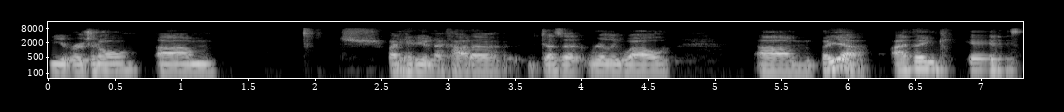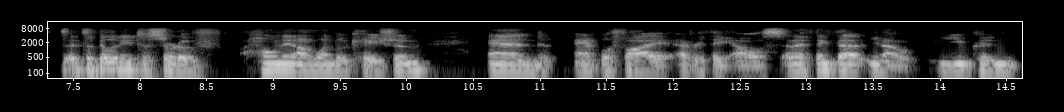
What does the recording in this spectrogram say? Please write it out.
the original um, by Hideo Nakata, does it really well. Um, but yeah, I think it's its ability to sort of hone in on one location and amplify everything else. And I think that you know you can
